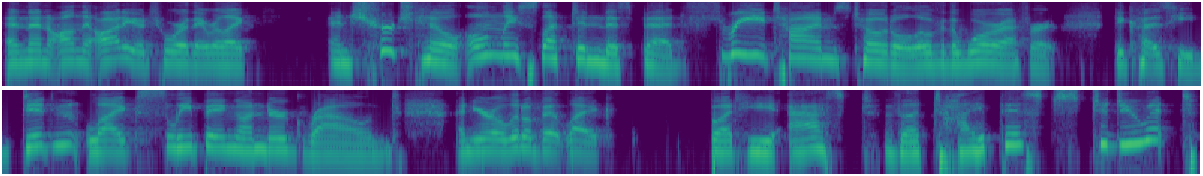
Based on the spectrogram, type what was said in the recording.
And then on the audio tour, they were like, and Churchill only slept in this bed three times total over the war effort because he didn't like sleeping underground. And you're a little bit like, but he asked the typists to do it.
